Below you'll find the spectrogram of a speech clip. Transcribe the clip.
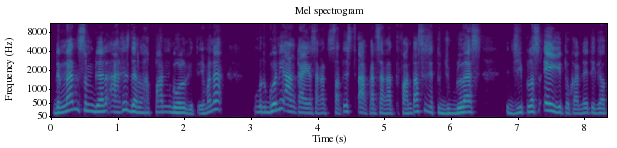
Dengan 9 assist dan 8 gol gitu. Yang mana menurut gue nih angka yang sangat statis akan sangat fantastis ya 17 G plus A gitu kan dari 36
